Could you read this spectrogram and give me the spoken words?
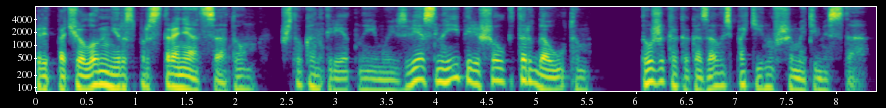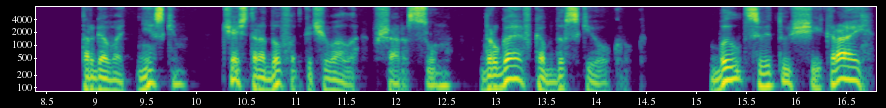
Предпочел он не распространяться о том, что конкретно ему известно, и перешел к тардаутам, тоже, как оказалось, покинувшим эти места. Торговать не с кем, часть родов откочевала в Шарасун, другая — в Кабдосский округ. Был цветущий край,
